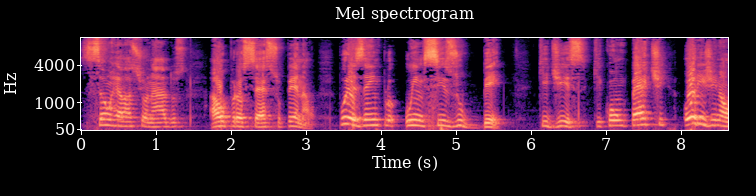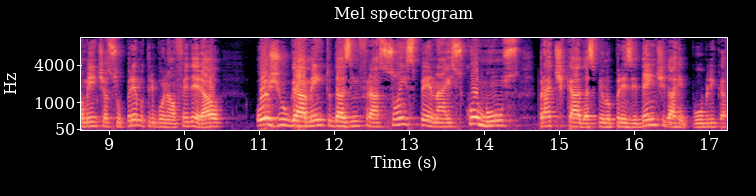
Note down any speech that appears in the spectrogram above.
são relacionados ao processo penal. Por exemplo, o inciso B, que diz que compete originalmente ao Supremo Tribunal Federal o julgamento das infrações penais comuns praticadas pelo presidente da República,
